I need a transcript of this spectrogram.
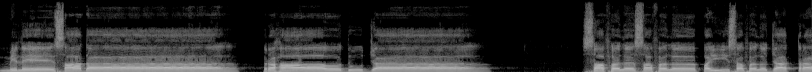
ਮਿਲੇ ਸਾਦਾ। ਰਹਾਉ ਦੂਜਾ। ਸਫਲ ਸਫਲ ਭਈ ਸਫਲ ਯਾਤਰਾ।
